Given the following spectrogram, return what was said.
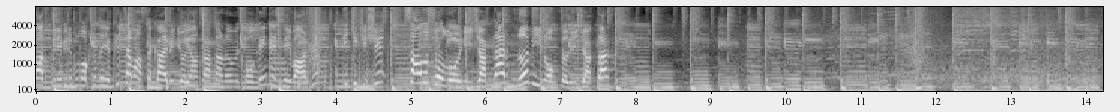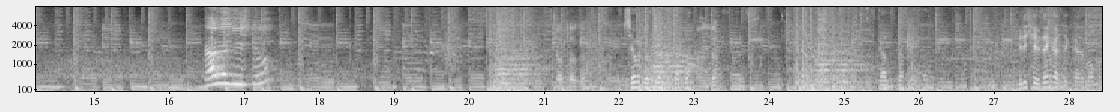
Lat birebir bu noktada yakın temasta kaybediyor. Yan taraftan Navi ve Solkay'ın desteği vardı. İki kişi sağlı sollu oynayacaklar. Navi'yi noktalayacaklar. Nereden geçti o? Short öldü. Şey vurdu, dön, dön, dön. Öldü. Geldim, geldim, geldim. Biri evden gelecek galiba ama.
